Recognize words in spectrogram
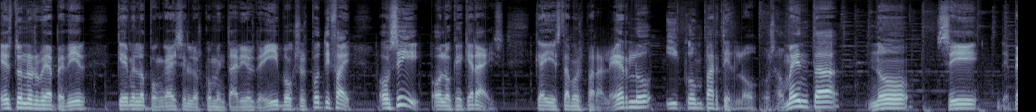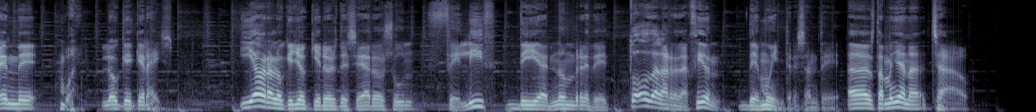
esto no os voy a pedir que me lo pongáis en los comentarios de iVoox o Spotify, o sí, o lo que queráis, que ahí estamos para leerlo y compartirlo. ¿Os aumenta? ¿No? ¿Sí? ¿Depende? Bueno, lo que queráis. Y ahora lo que yo quiero es desearos un feliz día en nombre de toda la redacción de Muy Interesante. Hasta mañana, chao.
